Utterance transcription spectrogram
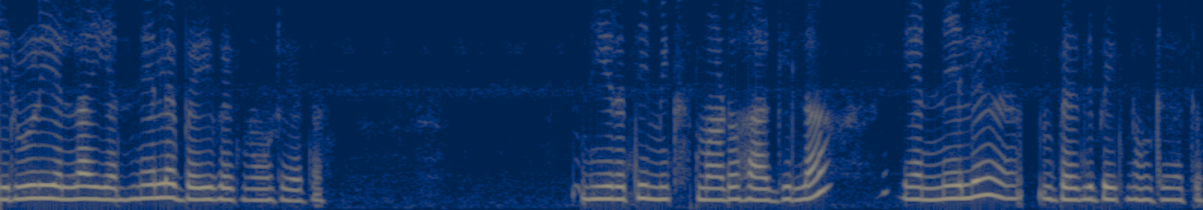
ಈರುಳ್ಳಿ ಎಲ್ಲ ಎಣ್ಣೆಲೇ ಬೇಯ್ಬೇಕು ನೋಡಿರಿ ಅದು. ನೀರತಿ ಮಿಕ್ಸ್ ಮಾಡೋ ಹಾಗಿಲ್ಲ. ಎಣ್ಣೆಲೇ ಬೆಳಿಬೇಕು ನೋಡಿರಿ ಅದು.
